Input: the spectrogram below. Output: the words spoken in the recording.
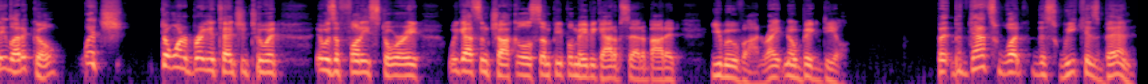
they let it go, which don't want to bring attention to it. It was a funny story. We got some chuckles. Some people maybe got upset about it. You move on, right? No big deal. But but that's what this week has been.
